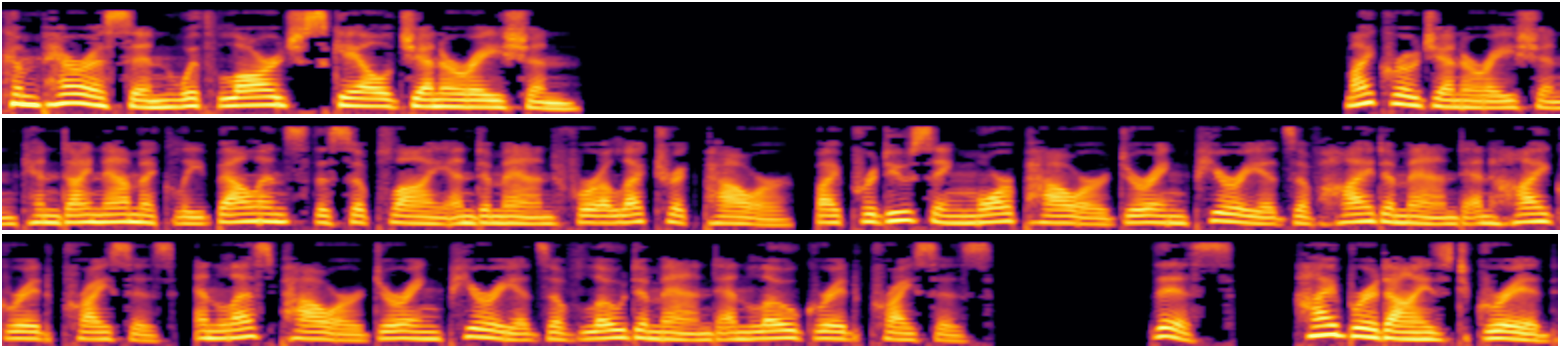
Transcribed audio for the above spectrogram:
Comparison with large-scale generation Microgeneration can dynamically balance the supply and demand for electric power, by producing more power during periods of high demand and high grid prices, and less power during periods of low demand and low grid prices. This hybridized grid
